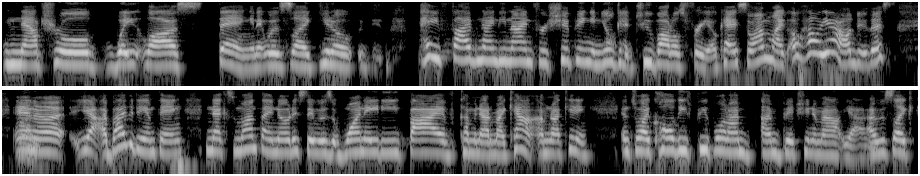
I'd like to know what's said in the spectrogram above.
natural weight loss thing and it was like you know pay 5.99 for shipping and you'll get two bottles free okay? So i'm like oh hell yeah i'll do this. And uh yeah i buy the damn thing. Next month i noticed it was 185 coming out of my account. I'm not kidding. And so i call these people and i'm i'm bitching them out yeah. I was like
